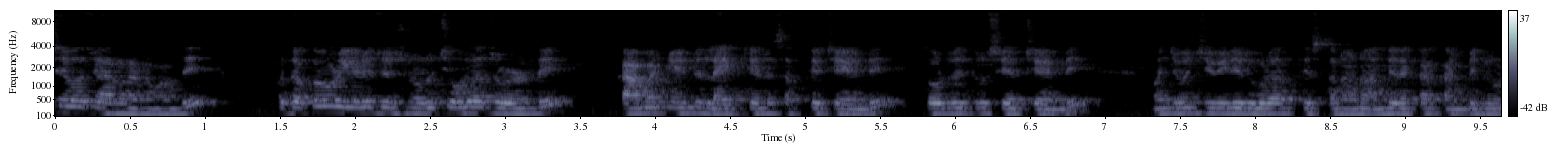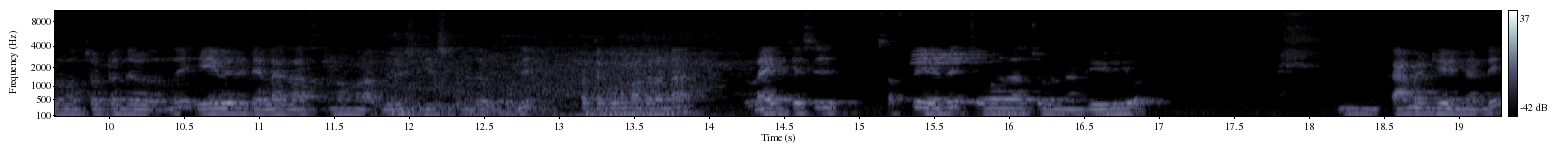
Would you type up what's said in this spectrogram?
సేవ ఛానల్ అండి ఉంది ప్రతి ఒక్కరు కూడా వీడియో చూసినోడు చివరిగా చూడండి. కామెంట్ చేయండి లైక్ చేయండి సబ్స్క్రైబ్ చేయండి. తోటి రైతులు షేర్ చేయండి. మంచి మంచి వీడియోలు కూడా తీస్తున్నాను. అన్ని రకాల కంపెనీలు కూడా మనం చూడటం జరుగుతుంది. ఏ వెరైటీ ఎలా కాస్తుందో మనం అభివృద్ధి చేసుకోవడం జరుగుతుంది. ప్రతి ఒక్కరు మాత్రమే లైక్ చేసి సబ్స్క్రైబ్ చేయండి. చివరిగా చూడండి వీడియో. కామెంట్ చేయండి అండి.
